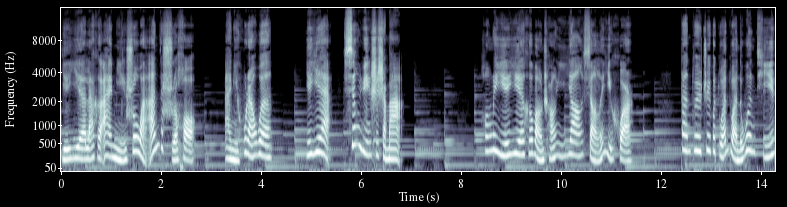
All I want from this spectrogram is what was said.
爷爷来和艾米说晚安的时候，艾米忽然问：“爷爷，幸运是什么？”亨利爷爷和往常一样想了一会儿，但对这个短短的问题，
